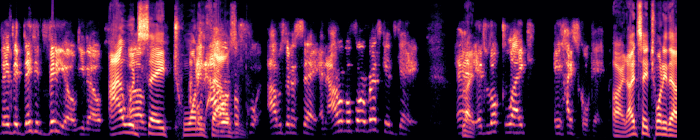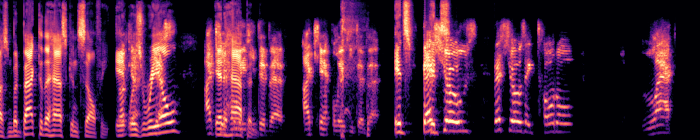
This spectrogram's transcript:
they did they did video. You know, I would um, say hour 20,000. I was gonna say an hour before Redskins game, and Right. it looked like a high school game. All right, I'd say 20,000, but back to the Haskins selfie. It Okay, was real. I It can't believe he did that. I can't believe he did that. It's That it's, shows that shows a total lack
